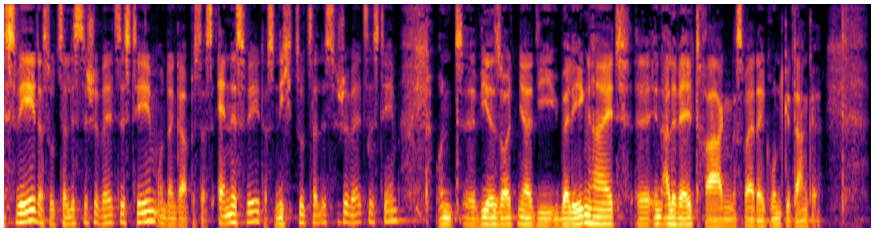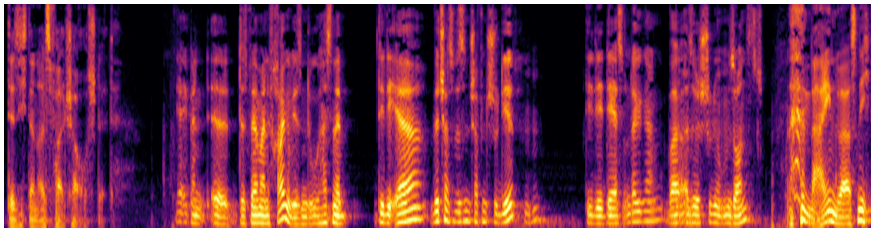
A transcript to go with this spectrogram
SW, das sozialistische Weltsystem, und dann gab es das NSW, das nicht sozialistische Weltsystem. Und äh, wir sollten ja die Überlegenheit äh, in alle Welt tragen. Das war ja der Grundgedanke, der sich dann als falscher ausstellte. Ja, ich meine, äh, das wäre meine Frage gewesen. Du hast in der DDR Wirtschaftswissenschaften studiert. Mhm. Die DDR ist untergegangen, war also das Studium umsonst? Nein, war es nicht,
